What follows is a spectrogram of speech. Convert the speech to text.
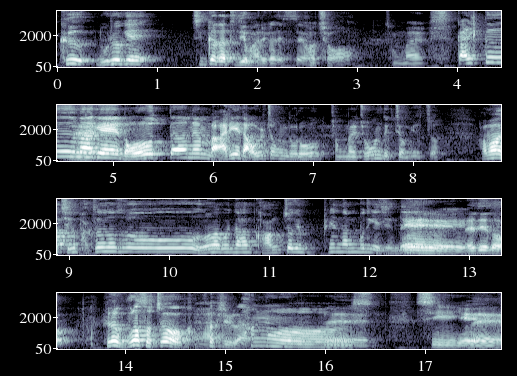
그 노력의 진가가 드디어 발휘가 됐어요. 그렇죠. 정말 깔끔하게 넣었다는 말이 나올 정도로 정말 좋은 득점이었죠. 아마 지금 박선 선수 응원하고 있는 한 광적인 팬 한 분이 계신데 네. 레드에서 그냥 울었었죠. 30일 날. 황모 네. 씨의 네.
